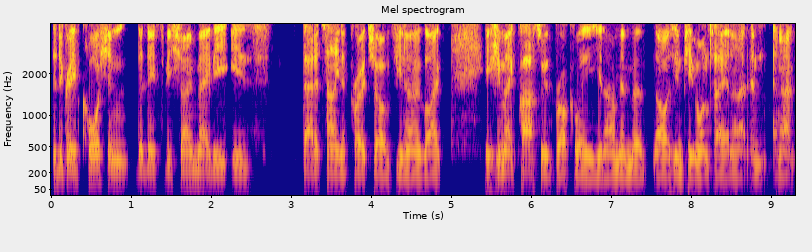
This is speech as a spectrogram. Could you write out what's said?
the degree of caution that needs to be shown maybe is that Italian approach of you know like if you make pasta with broccoli, you know I remember I was in Piemonte and I and, and I,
